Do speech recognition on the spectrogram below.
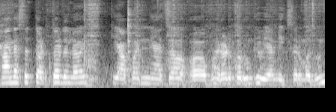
छान असं तडतडलं की आपण ह्याचं भरड करून घेऊया मिक्सरमधून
